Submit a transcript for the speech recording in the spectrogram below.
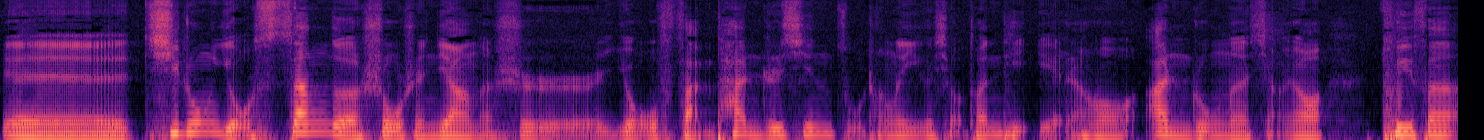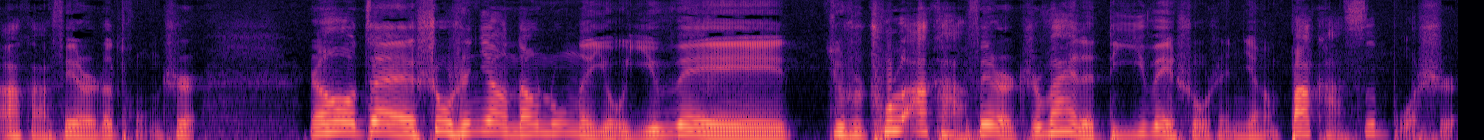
呃，其中有三个兽神将呢是有反叛之心，组成了一个小团体，然后暗中呢想要推翻阿卡菲尔的统治。然后在兽神将当中呢，有一位就是除了阿卡菲尔之外的第一位兽神将巴卡斯博士，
